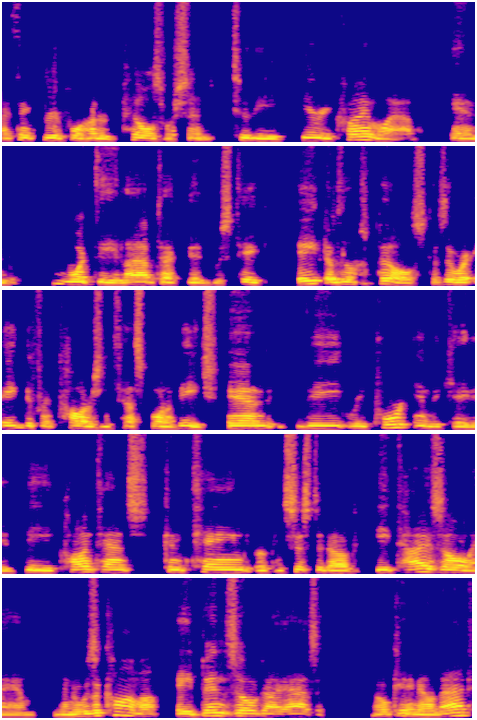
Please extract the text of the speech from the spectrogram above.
I think three or four hundred pills were sent to the Erie Crime Lab. And what the lab tech did was take eight of those pills, because there were eight different colors, and test one of each. And the report indicated the contents contained or consisted of etizolam, then there was a comma, a benzodiazepine. Okay, now that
